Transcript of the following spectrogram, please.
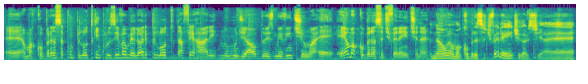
É uma cobrança com um piloto que, inclusive, é o melhor piloto da Ferrari no Mundial 2021. É, é uma cobrança diferente, né? Não, é uma cobrança diferente, Garcia. É,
